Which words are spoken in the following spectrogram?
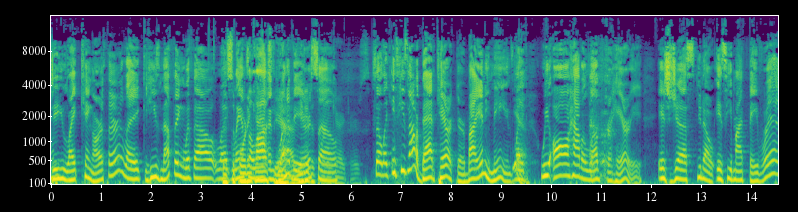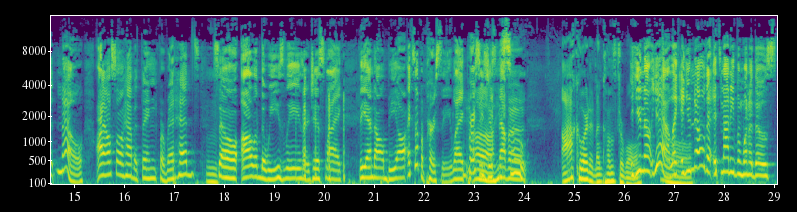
do you like King Arthur? Like he's nothing without like supporting Lancelot cast? and Yeah, Guinevere. need the supporting So characters. so like if he's not a bad character by any means. Yeah. Like we all have a love for Harry. It's just, you know, is he my favorite? No. I also have a thing for redheads. Mm. So all of the Weasleys are just like the end all be all, except for Percy. Like Percy's Oh, just never. so awkward and uncomfortable. You know, yeah, like, and you know that it's not even one of those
